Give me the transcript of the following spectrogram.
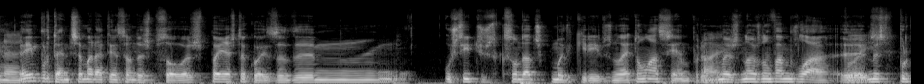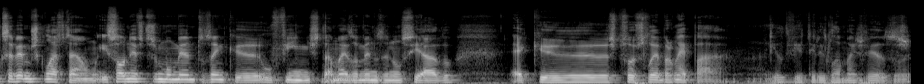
Na- É importante chamar a atenção das pessoas para esta coisa de. hum, os sítios que são dados como adquiridos, não é? Estão lá sempre, é. mas nós não vamos lá, eh, Pois. mas porque sabemos que lá estão. E só nestes momentos em que o fim está mais ou menos anunciado é que as pessoas se lembram: é pá, ele devia ter ido lá mais vezes.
